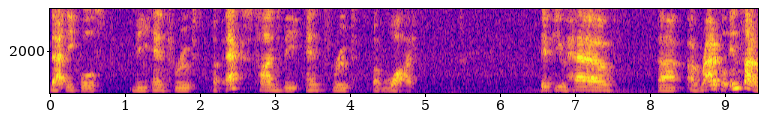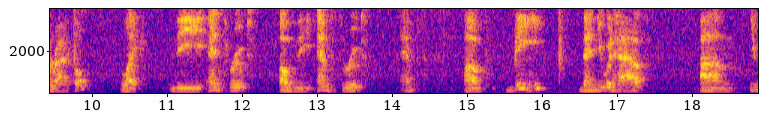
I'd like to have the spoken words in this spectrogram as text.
that equals the nth root of x times the nth root of y. If you have uh, a radical inside a radical, like the nth root of the mth root mth of b, then you would have um, you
